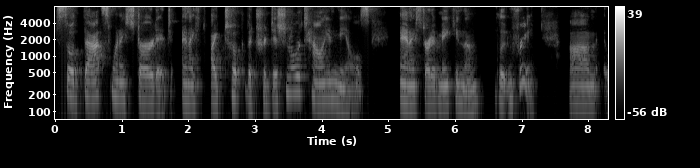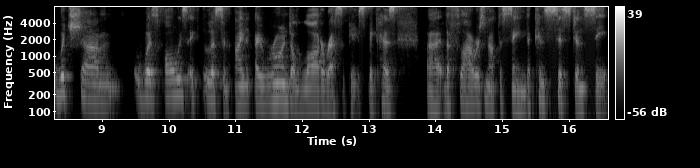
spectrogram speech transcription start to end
So that's when I started. And I, I took the traditional Italian meals and I started making them gluten free, um, which um, was always, listen, I, I ruined a lot of recipes because uh, the flour's not the same, the consistency.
